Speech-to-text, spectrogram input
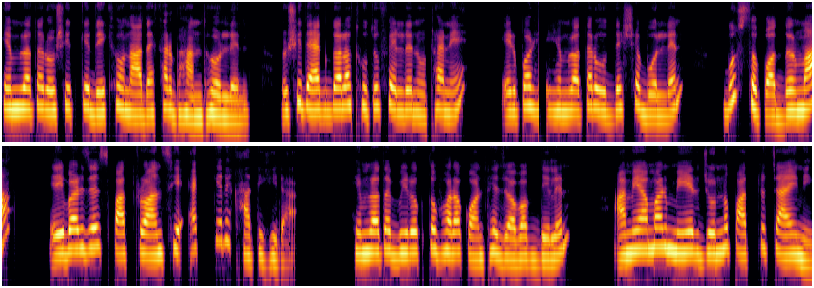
হেমলতা রশিদকে দেখেও না দেখার ভান ধরলেন। রশিদ একদলা থুতু ফেললেন উঠানে। এরপর হেমলতার উদ্দেশ্যে বললেন বুঝতো পদ্মর মা, এইবার যে পাত্র আনছি এক্কেরে খাঁটি হীরা। হেমলতা বিরক্ত ভরা কণ্ঠে জবাব দিলেন, আমি আমার মেয়ের জন্য পাত্র চাইনি।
